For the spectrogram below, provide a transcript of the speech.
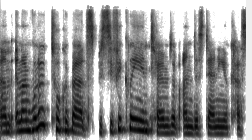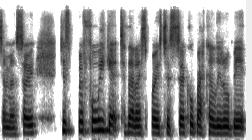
Um, and I want to talk about specifically in terms of understanding your customer. So, just before we get to that, I suppose to circle back a little bit,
